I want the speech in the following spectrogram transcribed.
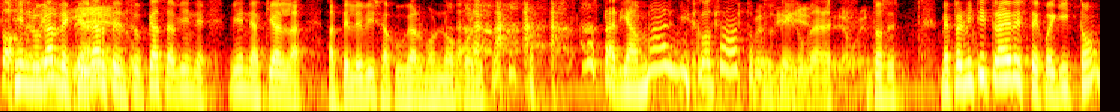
12 en lugar de día. quedarse en su casa, viene, viene aquí a, la, a Televisa a jugar Monopoly. No estaría mal, mi santo. Pues pues, sí, digo, sería eh, bueno. Entonces, me permití traer este jueguito,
